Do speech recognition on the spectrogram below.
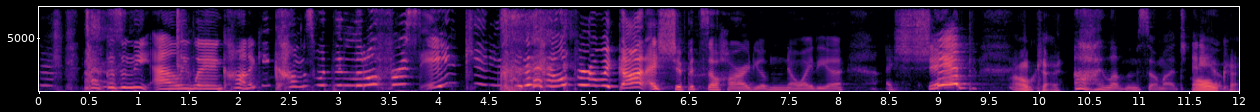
Toka's in the alleyway, and Kaneki comes with the little first aid kit. He's gonna help her. Oh my god, I ship it so hard. You have no idea. I ship. Okay. Oh, I love them so much. Anywho, Okay.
